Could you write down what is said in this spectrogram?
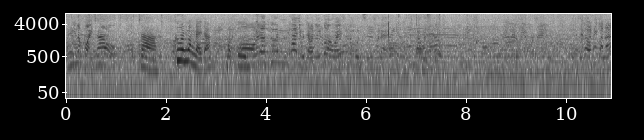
อันนี้เราปล่อยเช่าจ้าคืนหม่องใดจ๊ะบัดคือ๋อน เวลาขึ้นถ้าอยู่แถวนี้ก็เอาไว้ข้างบนสูงก็ได้เอาไว้ข้างบนไป ทอนให้ก่อนนะ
